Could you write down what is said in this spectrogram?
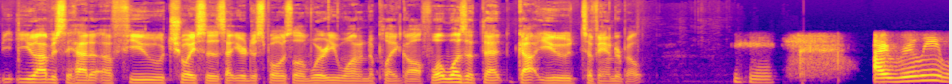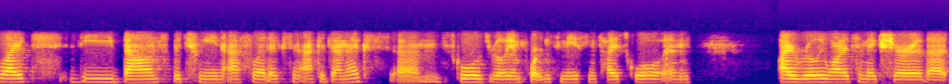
you obviously had a few choices at your disposal of where you wanted to play golf. What was it that got you to Vanderbilt? Mm-hmm. I really liked the balance between athletics and academics. Um, school is really important to me since high school, and I really wanted to make sure that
